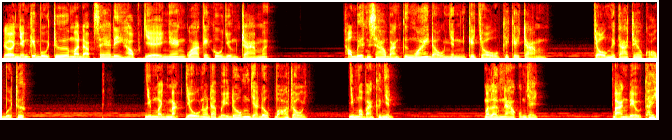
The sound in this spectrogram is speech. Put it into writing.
Rồi những cái buổi trưa mà đạp xe đi học về ngang qua cái khu vườn tràm á không biết sao bạn cứ ngoái đầu nhìn cái chỗ, cái cây tràm, Chỗ người ta treo cổ bữa trước. Nhưng mà mặc dù nó đã bị đốn và đốt bỏ rồi, Nhưng mà bạn cứ nhìn. Mà lần nào cũng vậy, bạn đều thấy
